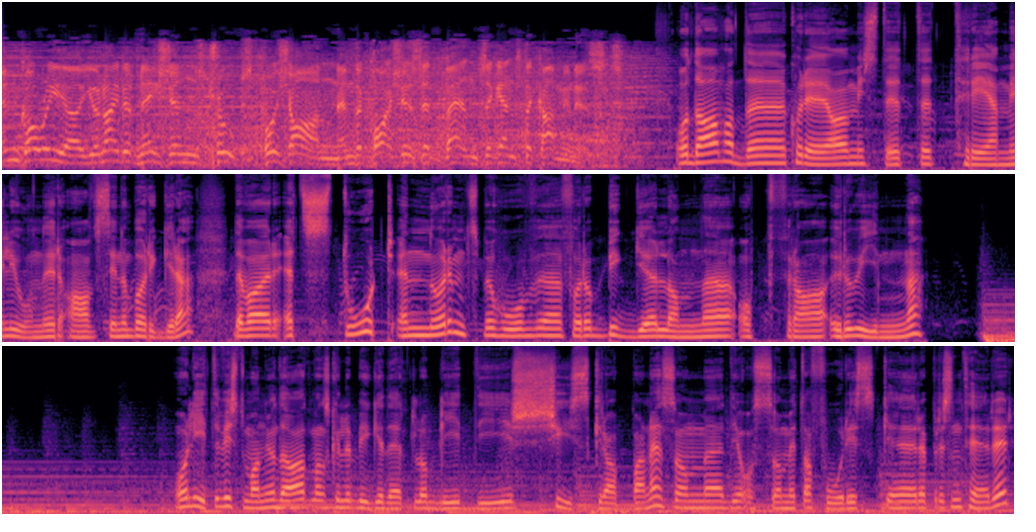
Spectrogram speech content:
I Korea, United Nations troops push on in the cautious advance against the communists. Og da hadde Korea mistet tre millioner av sine borgere. Det var et stort, enormt behov for å bygge landet opp fra ruinene. Og lite visste man jo da at man skulle bygge det til å bli de skyskraperne som de også metaforisk representerer.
